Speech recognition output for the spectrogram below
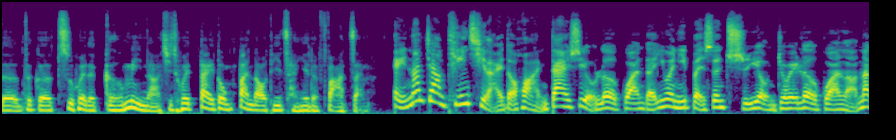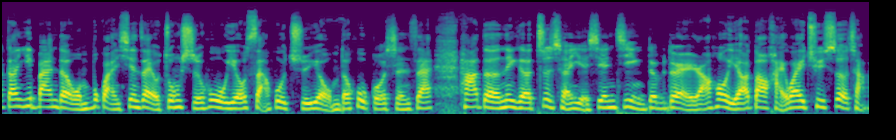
的这个智慧的革命啊，其实会带动半导体产业的发展。哎，那这样听起来的话，你当然是有乐观的，因为你本身持有，你就会乐观了。那跟一般的，我们不管现在有中实户，也有散户持有，我们的护国神山，它的那个制程也先进，对不对？然后也要到海外去设厂，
